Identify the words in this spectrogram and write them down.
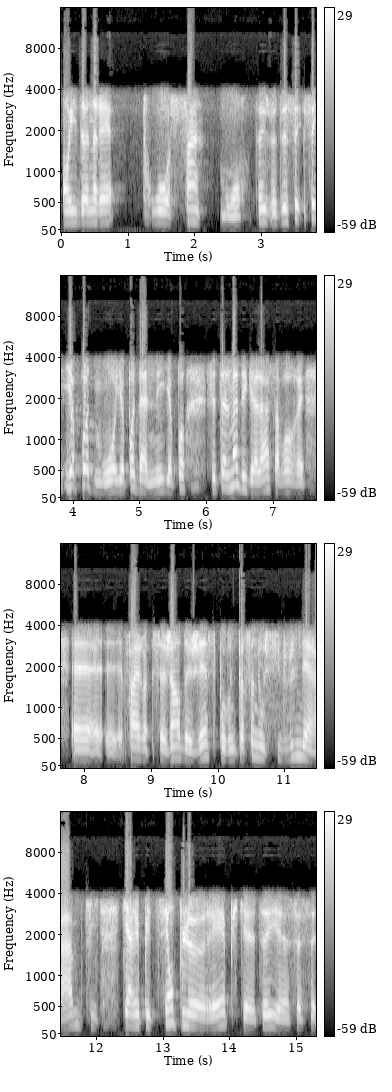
on y donnerait 300 mois. Tu sais, je veux dire, il n'y a pas de mois, il n'y a pas d'année, il y a pas. C'est tellement dégueulasse avoir euh, euh, faire ce genre de geste pour une personne aussi vulnérable qui, qui à répétition pleurait, puis que tu sais, euh,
